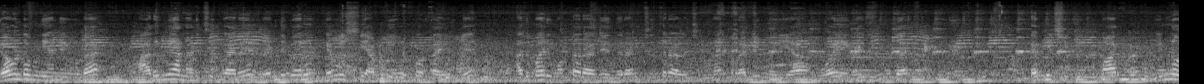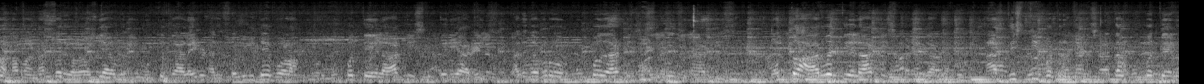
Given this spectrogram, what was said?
கவுண்டமணி அண்ணன் கூட ஒரே நிமிஷம் இருக்காரு. ரெண்டு பேரும் கெமிஸ்ட்ரி அப்படி ஒர்க் அவுட் ஆகிருக்கு அது மாதிரி Mottai Rajendran Chitra Lakshmanan Ravi Maria O A K Sundar chemistry Kumar இன்னும் நம்ம நண்பர்கள் வையாபுரி முத்துக்காலை அது சொல்லிக்கிட்டே போகலாம். ஒரு முப்பத்தேழு ஆர்டிஸ்ட் பெரிய ஆர்டிஸ்ட் அதுக்கப்புறம் ஒரு முப்பது ஆர்டிஸ்ட் சின்ன ஆர்டிஸ்ட் மொத்தம் அறுபத்தி ஏழு ஆர்டிஸ்ட் பண்ணியிருக்காங்க. நான் திருஷ்டி பட்டு தான் முப்பத்தேழு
